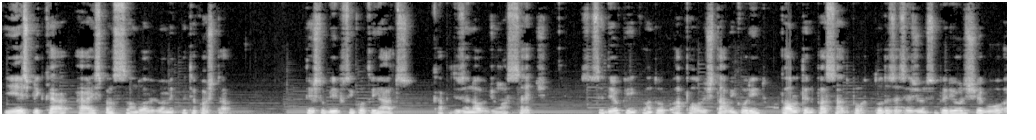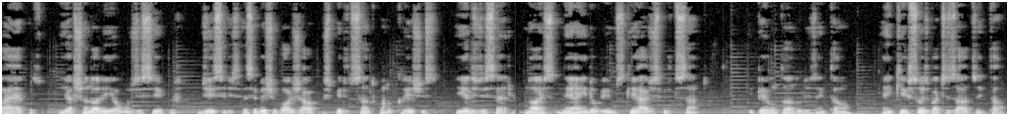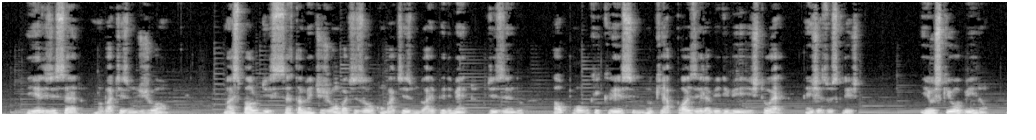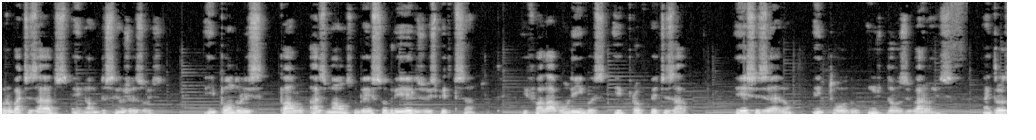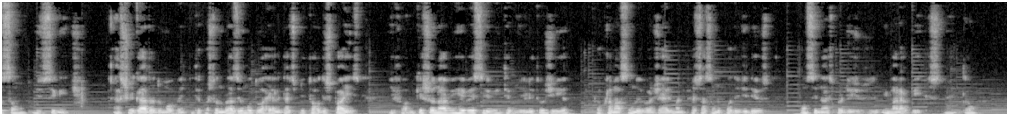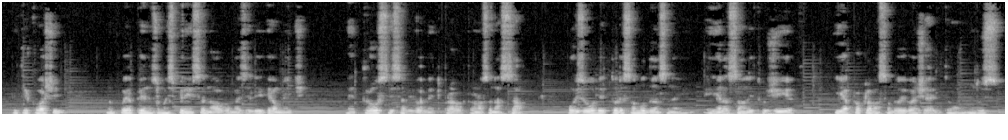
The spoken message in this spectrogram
e explicar a expansão do avivamento pentecostal. O texto bíblico se encontra em Atos, capítulo 19, de 1 a 7. Sucedeu que, enquanto Apolo estava em Corinto, Paulo, tendo passado por todas as regiões superiores, chegou a Éfeso e, achando ali alguns discípulos, Disse-lhes: Recebeste vós já o Espírito Santo quando crestes? E eles disseram: Nós nem ainda ouvimos que haja Espírito Santo. E perguntando-lhes então: Em que sois batizados então? E eles disseram: No batismo de João. Mas Paulo disse: Certamente João batizou com o batismo do arrependimento, dizendo ao povo que cresce no que após ele havia de vir, isto é, em Jesus Cristo. E os que ouviram foram batizados em nome do Senhor Jesus. Impondo-lhes Paulo as mãos, veio sobre eles o Espírito Santo, e falavam línguas e profetizavam. Estes eram, em todo, uns doze varões. A introdução diz o seguinte: A chegada do movimento pentecostal no Brasil mudou a realidade espiritual deste país, de forma questionável e irreversível em termos de liturgia, proclamação do Evangelho manifestação do poder de Deus, com sinais, prodígios e maravilhas. Então, Pentecoste não foi apenas uma experiência nova, mas ele realmente né, trouxe esse avivamento para a nossa nação, pois houve toda essa mudança né, em relação à liturgia e à proclamação do Evangelho. Então, um dos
